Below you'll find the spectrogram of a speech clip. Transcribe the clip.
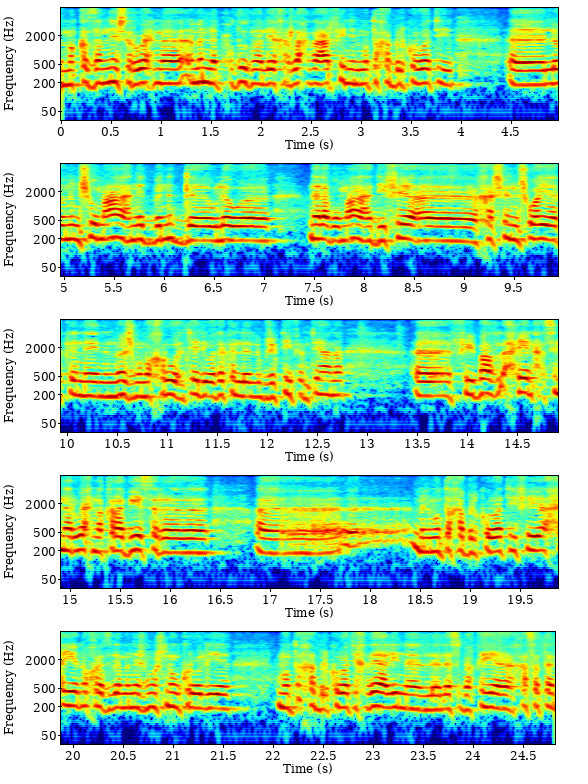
ما قزمناش رواحنا امنا بحظوظنا لآخر لحظة عارفين المنتخب الكرواتي لو نمشوا معاه ند بند ولو نلعبوا معاه دفاع خشن شوية كان نجموا نخروه تالي وذاك الاوبجيكتيف نتاعنا في بعض الأحيان حسينا رواحنا قراب ياسر من المنتخب الكرواتي. في أحيان أخرى زي ما نجموش ننكروا اللي المنتخب الكرواتي خذا علينا الأسبقية خاصة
